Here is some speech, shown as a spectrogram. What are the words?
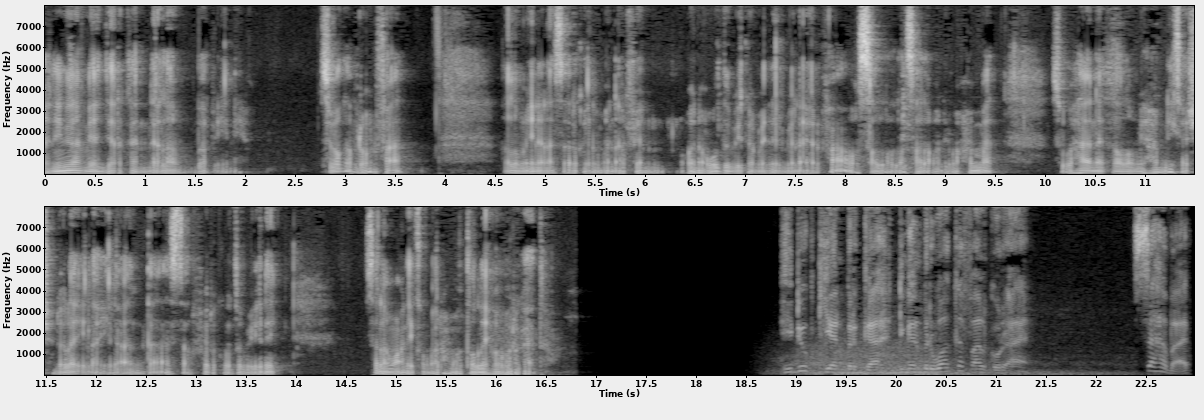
Dan inilah yang diajarkan dalam bab ini. Semoga bermanfaat. Allahumma inna nas'aluka ilman nafi'an wa na'udzubika min ilmin la yanfa' wa sallallahu alaihi wa Muhammad. Subhanaka Allahumma hamdika asyhadu la ilaha illa anta astaghfiruka wa atubu ilaik. Assalamualaikum warahmatullahi wabarakatuh. Hidup kian berkah dengan berwakaf Al-Quran. Sahabat,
